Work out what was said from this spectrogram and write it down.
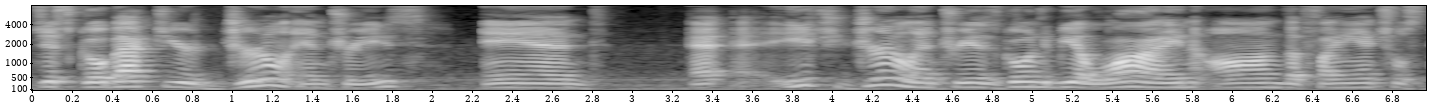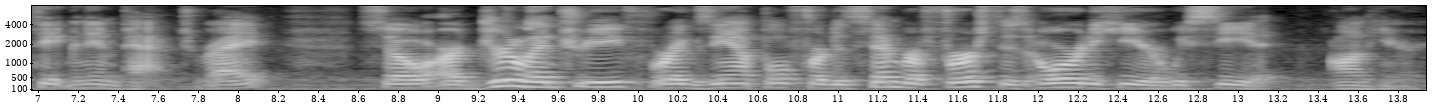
just go back to your journal entries and each journal entry is going to be a line on the financial statement impact, right? So our journal entry, for example, for December 1st is already here. We see it on here.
